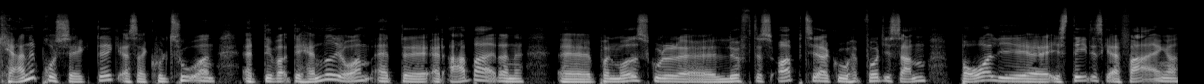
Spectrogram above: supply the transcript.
kerneprojekt, ikke? altså kulturen, at det, var, det handlede jo om, at, øh, at arbejderne øh, på en måde skulle øh, løftes op til at kunne få de samme borgerlige øh, æstetiske erfaringer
